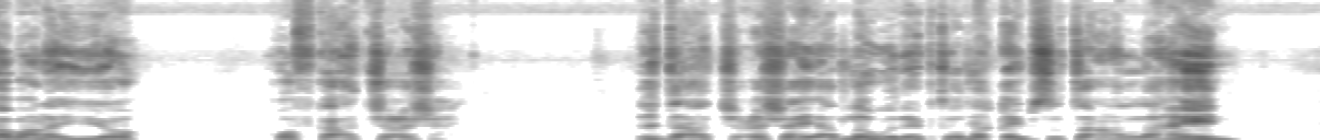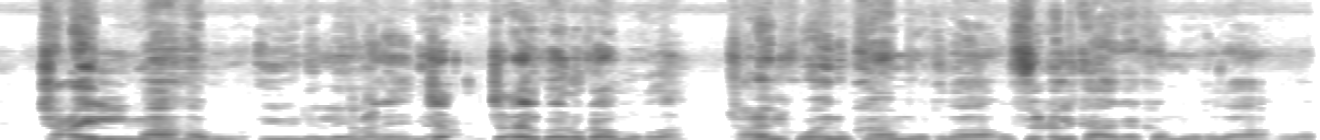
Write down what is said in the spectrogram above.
qabanayo qofka aad jeceshahay. Cidda aad jeceshahay aad la wadaagtood la qaybsato aan lahayn jacayl maahabu ayuuna leeyahay. Jacaylku waa inuu kaa muuqdaa. Jacaylku waa inuu kaa muuqdaa oo ficilkaaga ka muuqdaa oo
